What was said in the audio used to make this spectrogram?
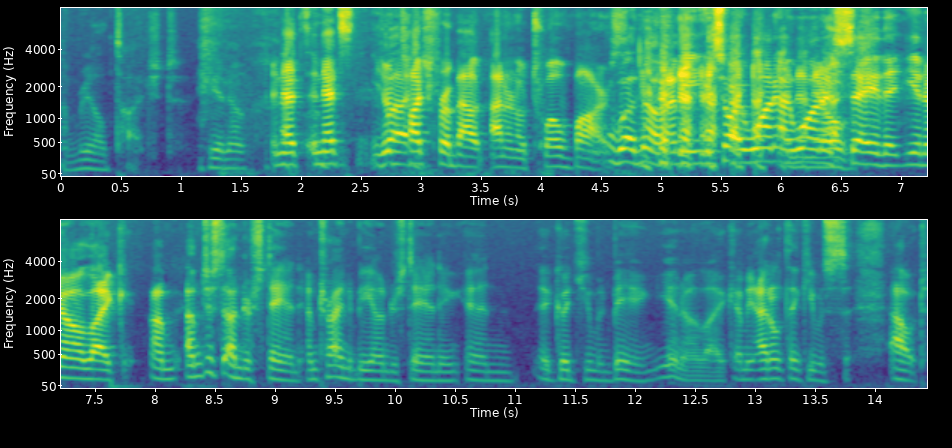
I'm real touched, you know. And that's and that's you're But- touched for about I don't know twelve bars. Well, no, I mean, so I want I want to say that you know, like I'm I'm just understanding. I'm trying to be understanding and a good human being. You know, like I mean, I don't think he was out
